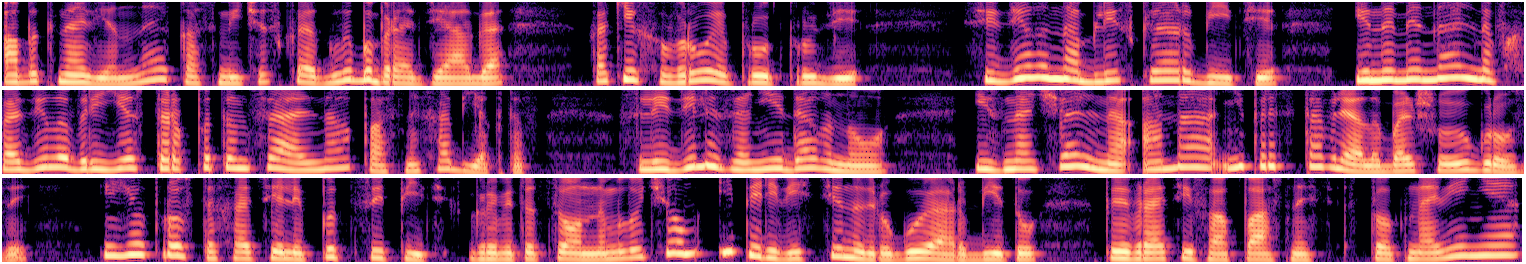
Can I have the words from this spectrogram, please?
Обыкновенная космическая глыба-бродяга, каких в рое пруд пруди, сидела на близкой орбите — и номинально входила в реестр потенциально опасных объектов. Следили за ней давно. Изначально она не представляла большой угрозы. Ее просто хотели подцепить гравитационным лучом и перевести на другую орбиту, превратив опасность столкновения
